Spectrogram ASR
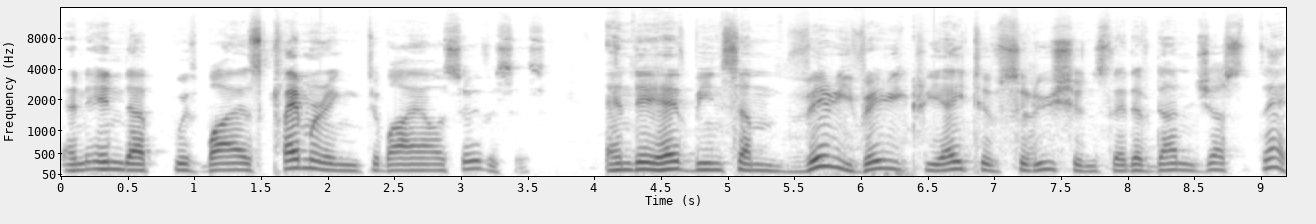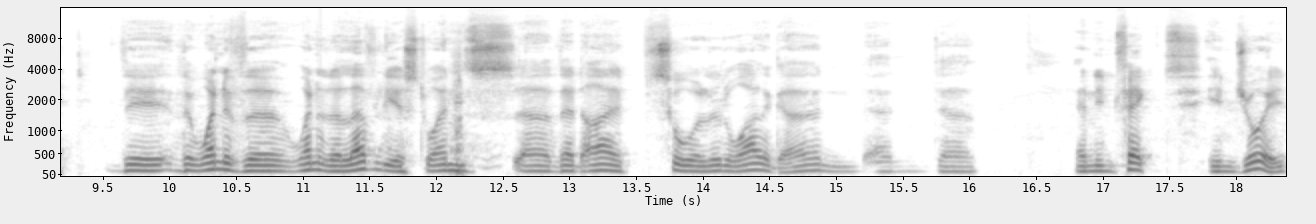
and end up with buyers clamoring to buy our services? And there have been some very, very creative solutions that have done just that. The, the one of the one of the loveliest ones uh, that I saw a little while ago and and uh, and in fact enjoyed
